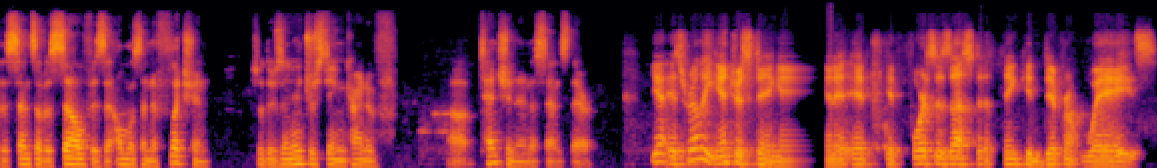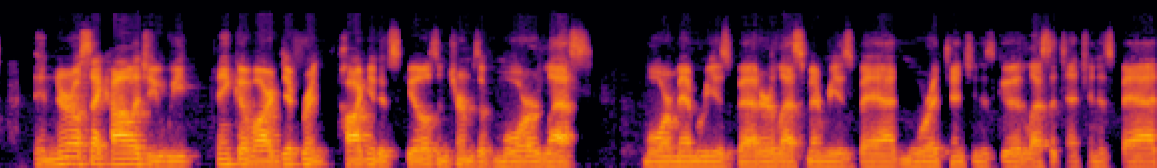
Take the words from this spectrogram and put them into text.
the sense of a self is almost an affliction. So there's an interesting kind of uh, tension in a sense there. Yeah, it's really interesting, and it, it it forces us to think in different ways. In neuropsychology, we think of our different cognitive skills in terms of more or less more memory is better, less memory is bad, more attention is good, less attention is bad.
